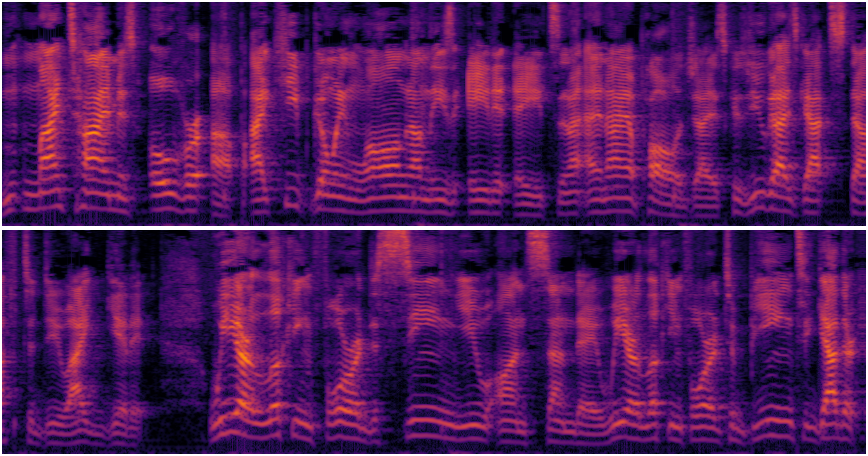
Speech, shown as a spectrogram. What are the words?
my time is over up. I keep going long on these eight at eights, and I, and I apologize because you guys got stuff to do. I get it. We are looking forward to seeing you on Sunday. We are looking forward to being together,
